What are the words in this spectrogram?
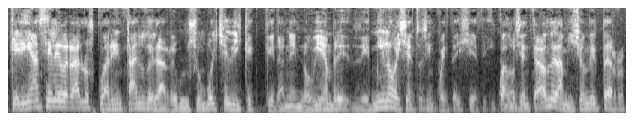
querían celebrar los 40 años de la revolución bolchevique, que eran en noviembre de 1957. Y cuando se enteraron de la misión del perro,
